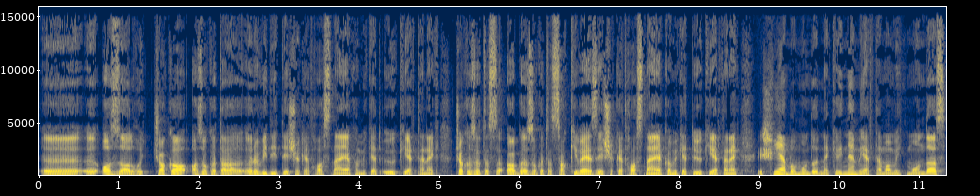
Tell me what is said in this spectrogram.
ö, ö, azzal, hogy csak a, azokat a rövidítéseket használják, amiket ők értenek, csak azokat a, azokat a szakkifejezéseket használják, amiket ők értenek, és hiába mondod neki, hogy nem értem, amit mondasz,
